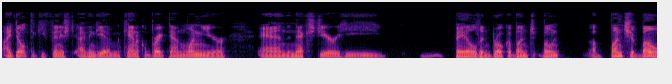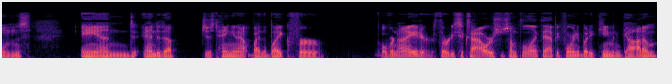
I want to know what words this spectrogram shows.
I don't think he finished. I think he had a mechanical breakdown one year and the next year he bailed and broke a bunch, bone, a bunch of bones and ended up just hanging out by the bike for overnight or 36 hours or something like that before anybody came and got him.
